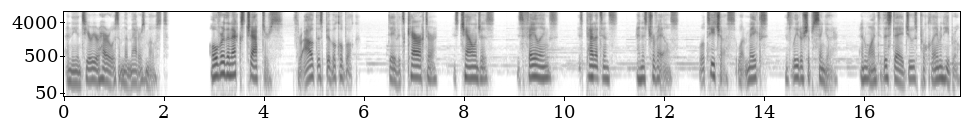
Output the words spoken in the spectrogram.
and the interior heroism that matters most. Over the next chapters, throughout this biblical book, David's character, his challenges, his failings, his penitence, and his travails will teach us what makes his leadership singular and why to this day Jews proclaim in Hebrew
